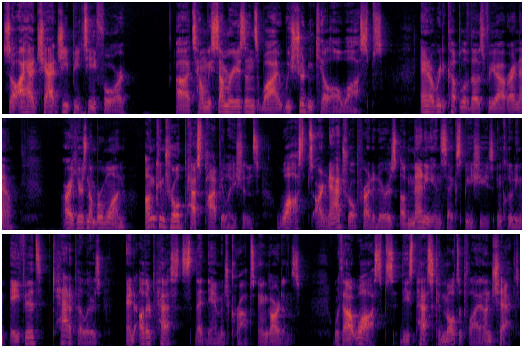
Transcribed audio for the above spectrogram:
So I had ChatGPT 4 uh, tell me some reasons why we shouldn't kill all wasps. And I'll read a couple of those for you out right now. All right, here's number one uncontrolled pest populations. Wasps are natural predators of many insect species, including aphids, caterpillars, and other pests that damage crops and gardens. Without wasps, these pests can multiply unchecked,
